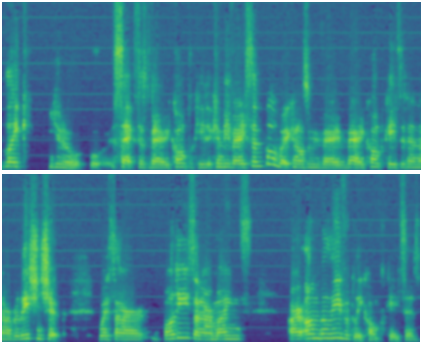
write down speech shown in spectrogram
like you know, sex is very complicated. It can be very simple, but it can also be very, very complicated. And our relationship with our bodies and our minds are unbelievably complicated.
